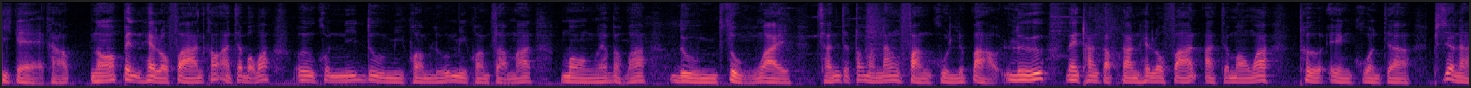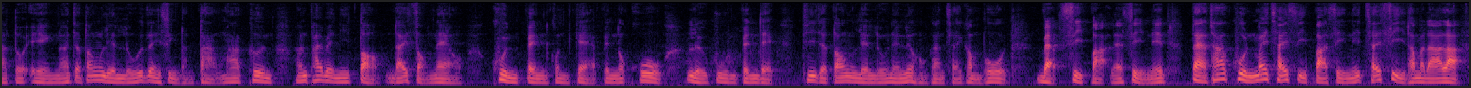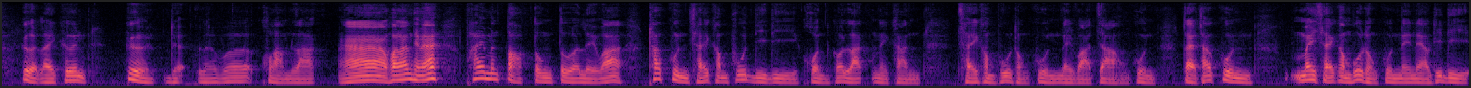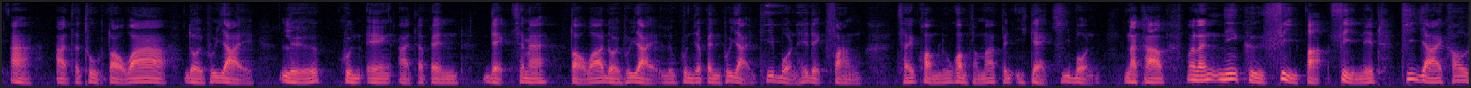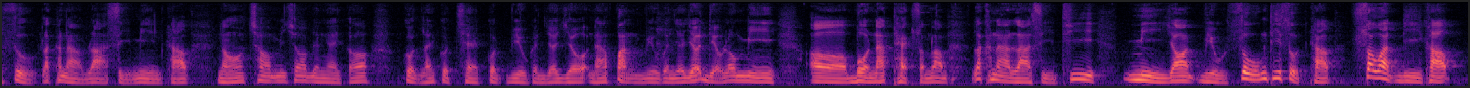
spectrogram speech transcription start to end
อีแก่ครับเนาะเป็นเฮโลฟานเขาอาจจะบอกว่าเออคนนี้ดูมีความรู้มีความสามารถมองแล้วแบบว่าดูสูงวัย ฉันจะต้องมานั่งฟังคุณหรือเปล่า หรือในทางกลับการเฮโลฟานอาจจะมองว่าเธอเองควรจะพิจารณาตัวเองนะจะต้องเรียนรู้ในสิ่งต่างๆ มากขึ้นเพราะนั้นไพ่ใบนี้ตอบได้สองแนว คุณเป็นคนแก่เป็นนกคู่ หรือคุณเป็นเด็กที่จะต้องเรียนรู้ในเรื่องของการใช้คำพูด แบบสี่ปะและสี่นิด แต่ถ้าคุณไม่ใช้สี่ปะสี่นิด ใช้สี่ธรรมดาล่ะ เกิดอะไรขึ้น เกิด the lover ความรักอ่าเพราะฉะนั้นเห็นไหมไพ่มันตอบตรงตัวเลยว่า ถ้าคุณใช้คำพูดดีๆ คนก็รักในการใช้คำพูดของคุณในวาจาของคุณ แต่ถ้าคุณไม่ใช้คำพูดของคุณในแนวที่ดีอะอาจจะถูกต่อว่าโดยผู้ใหญ่ หรือคุณเองอาจจะเป็นเด็กใช่ไหมต่อว่าโดยผู้ใหญ่ หรือคุณจะเป็นผู้ใหญ่ที่บ่นให้เด็กฟัง ใช้ความรู้ความสามารถเป็นอีแก่ขี้บ่นนะครับ เพราะฉะนั้นนี่คือ 4 ปะ 4 นิดที่ย้ายเข้าสู่ลัคนาราศีมีนครับเนาะชอบไม่ชอบยังไงก็กดไลค์กดแชร์กดวิวกันเยอะๆนะ ปั่นวิวกันเยอะๆ เดี๋ยวเรามีเอ่อโบนัสแท็กสำหรับลัคนาราศีที่มียอดวิวสูงที่สุดครับ สวัสดีครับ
